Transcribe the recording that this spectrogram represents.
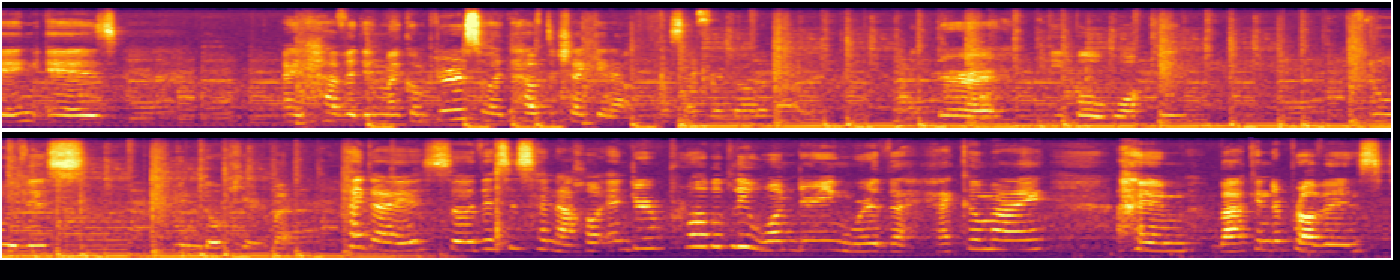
thing is I have it in my computer so I'd have to check it out because I forgot about it. There are people walking through this window here but Hi guys, so this is Hannako and you're probably wondering where the heck am I? I'm back in the province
